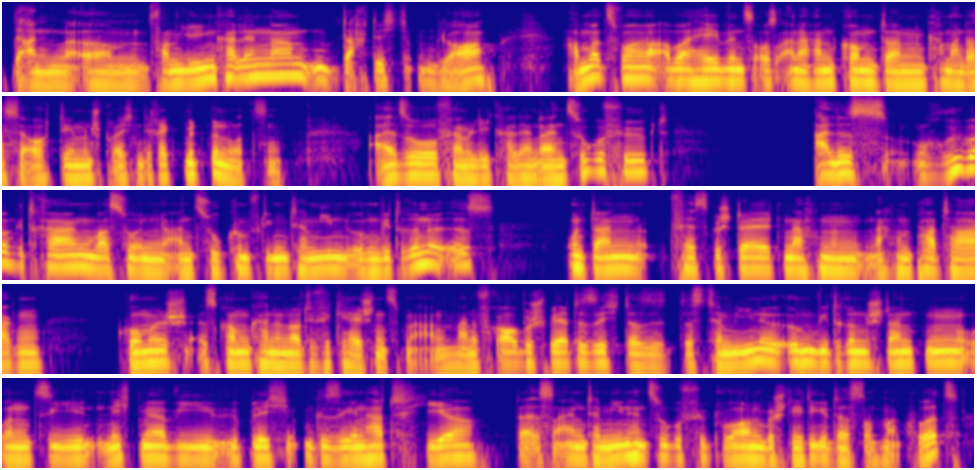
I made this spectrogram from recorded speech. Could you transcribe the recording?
Dann ähm, Familienkalender, dachte ich, ja, haben wir zwar, aber hey, wenn es aus einer Hand kommt, dann kann man das ja auch dementsprechend direkt mitbenutzen. Also Family Kalender hinzugefügt, alles rübergetragen, was so in, an zukünftigen Terminen irgendwie drin ist und dann festgestellt nach, nach ein paar Tagen, Komisch, es kommen keine Notifications mehr an. Meine Frau beschwerte sich, dass, dass Termine irgendwie drin standen und sie nicht mehr wie üblich gesehen hat, hier, da ist ein Termin hinzugefügt worden, bestätige das doch mal kurz.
